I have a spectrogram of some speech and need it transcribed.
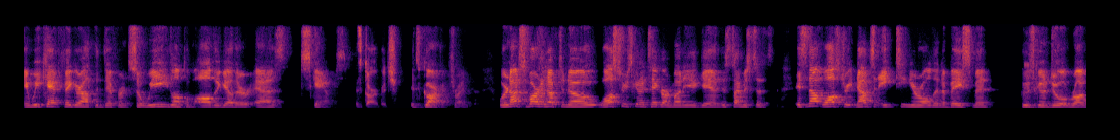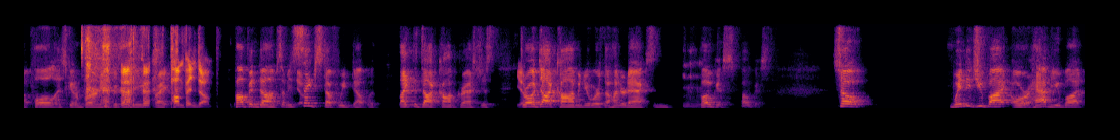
and we can't figure out the difference, so we lump them all together as scams. It's garbage. It's garbage, right? We're not smart enough to know Wall Street's going to take our money again. This time it's just it's not Wall Street. Now it's an 18 year old in a basement who's going to do a rug pull. It's going to burn everybody, right? Pump and dump. Pump and dumps. I mean, yep. same stuff we've dealt with, like the dot com crash. Just yep. throw a dot com and you're worth 100x and mm-hmm. bogus, bogus. So, when did you buy or have you bought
